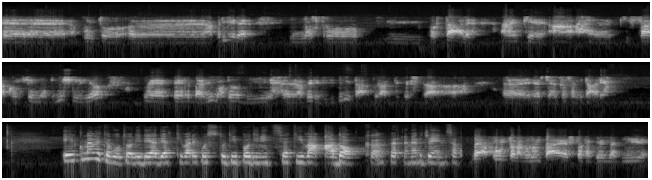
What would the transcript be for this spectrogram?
eh, appunto eh, aprire il nostro mh, portale anche a eh, chi fa consegna a domicilio eh, per dargli modo di eh, avere visibilità durante questa eh, emergenza sanitaria. E come avete avuto l'idea di attivare questo tipo di iniziativa ad hoc per l'emergenza? Beh, appunto la volontà è stata quella di eh,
